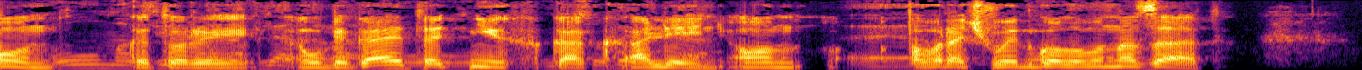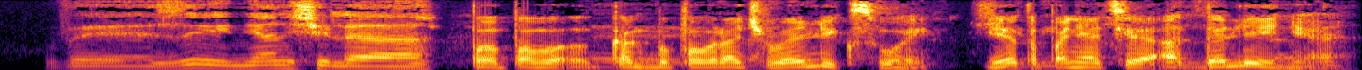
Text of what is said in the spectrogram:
он, который убегает от них, как олень, он поворачивает голову назад, как бы поворачивая лик свой. И это понятие отдаления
